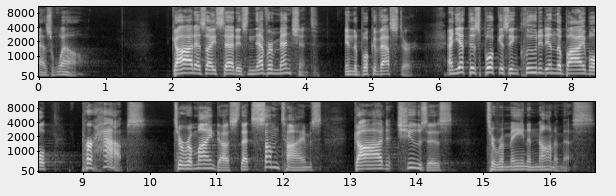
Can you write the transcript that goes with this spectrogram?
as well. God, as I said, is never mentioned in the book of Esther. And yet, this book is included in the Bible perhaps to remind us that sometimes God chooses to remain anonymous.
